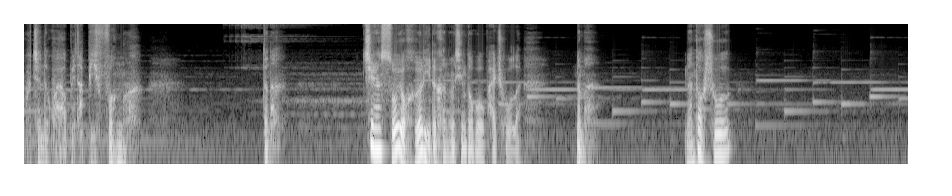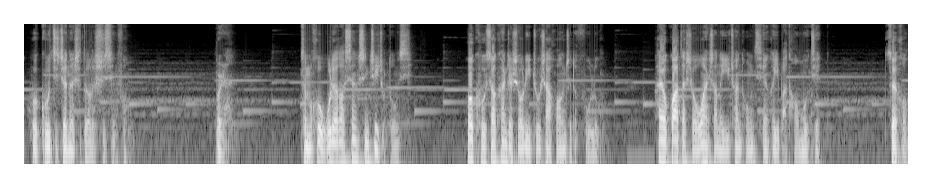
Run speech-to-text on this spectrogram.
我真的快要被他逼疯了。等等，既然所有合理的可能性都被我排除了，那么，难道说，我估计真的是得了失心疯？不然，怎么会无聊到相信这种东西？我苦笑看着手里朱砂黄纸的符箓，还有挂在手腕上的一串铜钱和一把桃木剑，最后，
